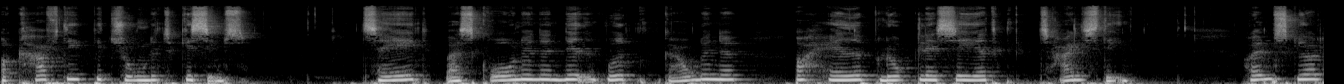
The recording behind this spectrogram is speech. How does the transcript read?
og kraftigt betonet gesims. Taget var skrånende ned mod gavlene og havde blåglaseret teglsten. Holmskjold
